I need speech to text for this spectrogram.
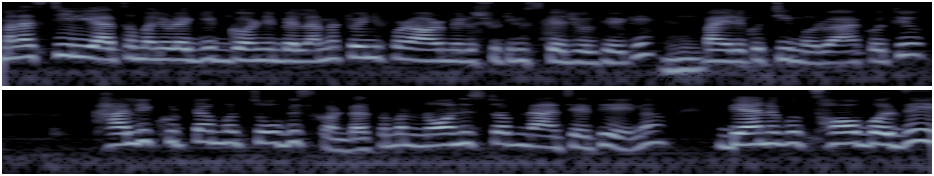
मलाई स्टिल याद छ मैले एउटा गीत गर्ने बेलामा ट्वेन्टी फोर आवर मेरो सुटिङ स्केड्युल थियो कि. बाहिरको टिमहरू आएको थियो खाली खुट्टा म चौबिस घन्टासम्म नन स्टप नाचेको थिएँ होइन? बिहानको छ बजे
